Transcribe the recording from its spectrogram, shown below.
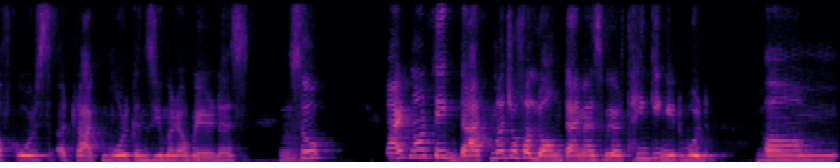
of course, attract more consumer awareness. Mm-hmm. So might not take that much of a long time as we are thinking it would. Mm-hmm. Um,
